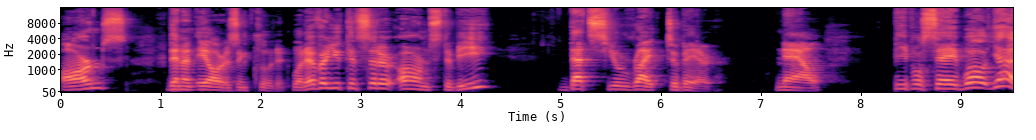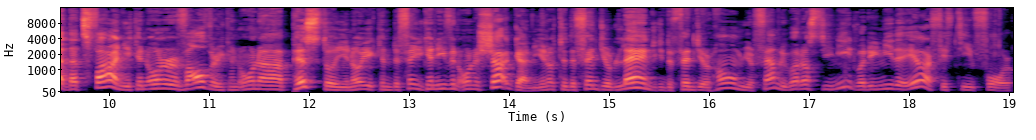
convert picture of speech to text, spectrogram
arms, then an AR is included. Whatever you consider arms to be, that's your right to bear. Now, people say, well, yeah, that's fine. You can own a revolver, you can own a pistol, you know, you can defend, you can even own a shotgun, you know, to defend your land, you can defend your home, your family. What else do you need? What do you need an AR 15 for?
